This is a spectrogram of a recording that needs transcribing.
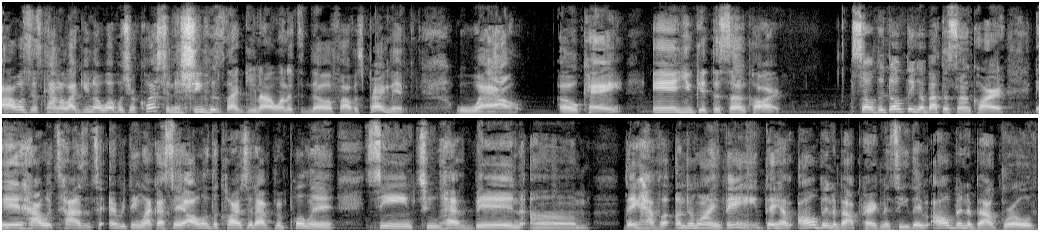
I was just kind of like, you know, what was your question? And she was like, you know, I wanted to know if I was pregnant. Wow. Okay. And you get the sun card. So the dope thing about the sun card and how it ties into everything, like I said, all of the cards that I've been pulling seem to have been, um, they have an underlying theme. They have all been about pregnancy. They've all been about growth.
